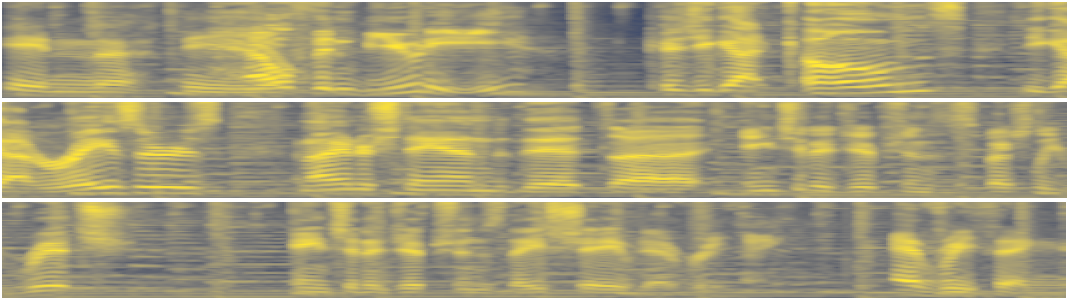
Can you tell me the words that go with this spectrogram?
in the... Health and beauty, because you got combs, you got razors, and I understand that uh, ancient Egyptians, especially rich ancient Egyptians, they shaved everything. Everything.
